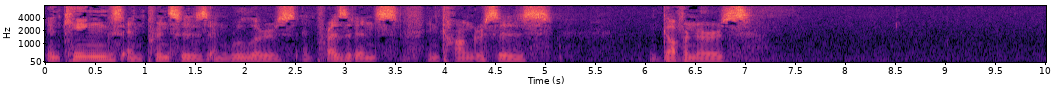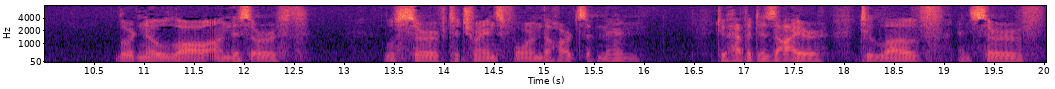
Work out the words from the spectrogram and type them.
in kings and princes and rulers and presidents and congresses governors. Lord, no law on this earth will serve to transform the hearts of men, to have a desire to love and serve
